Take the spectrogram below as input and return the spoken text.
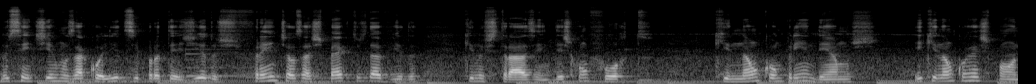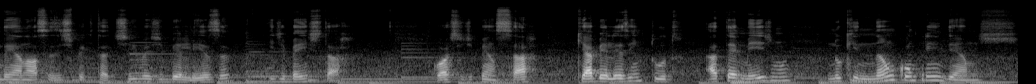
nos sentirmos acolhidos e protegidos frente aos aspectos da vida que nos trazem desconforto, que não compreendemos e que não correspondem a nossas expectativas de beleza e de bem-estar. Gosto de pensar que há beleza em tudo, até mesmo no que não compreendemos.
